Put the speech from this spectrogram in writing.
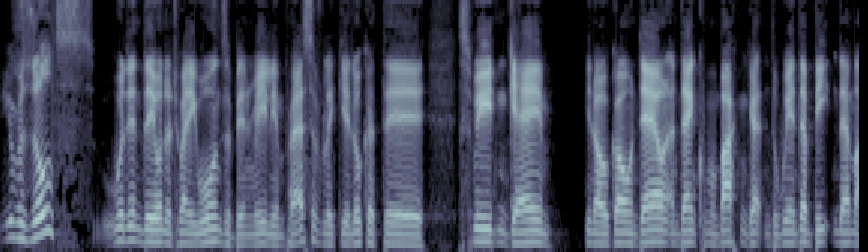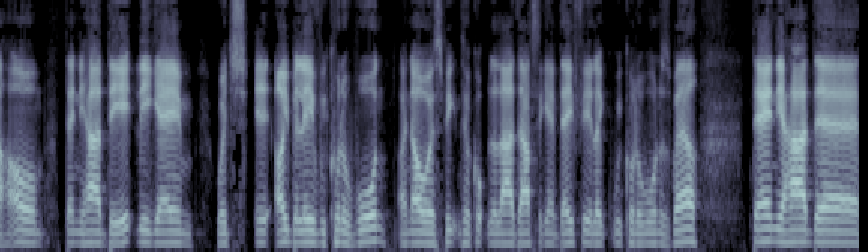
your results within the under 21s have been really impressive. Like you look at the Sweden game, you know, going down and then coming back and getting the win, then beating them at home. Then you had the Italy game which I believe we could have won. I know I was speaking to a couple of lads after the game; they feel like we could have won as well. Then you had uh,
